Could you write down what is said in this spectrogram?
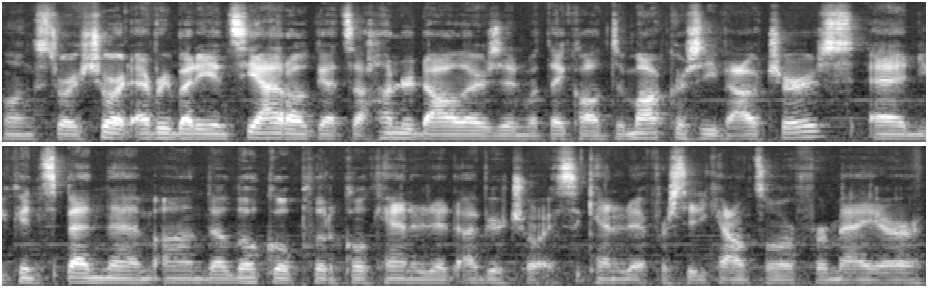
long story short, everybody in Seattle gets $100 in what they call democracy vouchers, and you can spend them on the local political candidate of your choice a candidate for city council or for mayor,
